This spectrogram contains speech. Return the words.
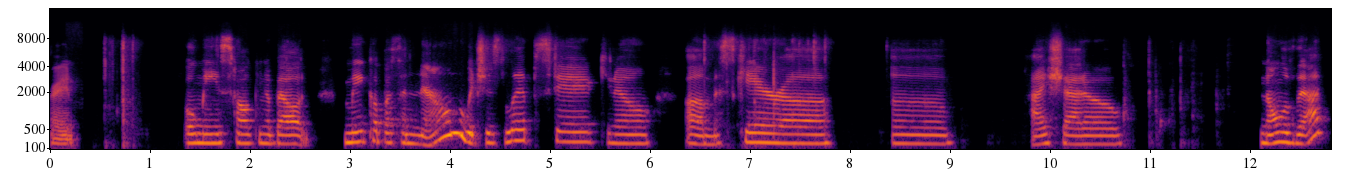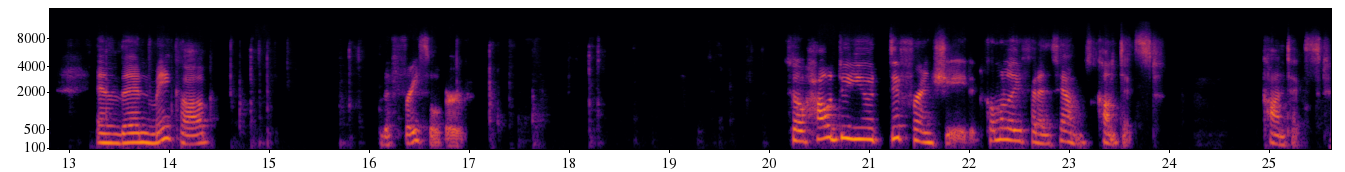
right? Omi is talking about makeup as a noun, which is lipstick, you know, uh, mascara, uh, eyeshadow, and all of that. And then makeup, the phrasal verb. So how do you differentiate it? ¿Cómo lo diferenciamos? Context. Context.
